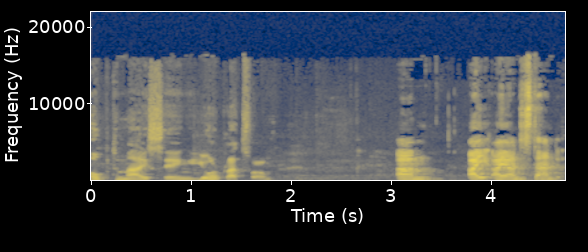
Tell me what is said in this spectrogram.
optimizing your platform? Um, I, I understand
